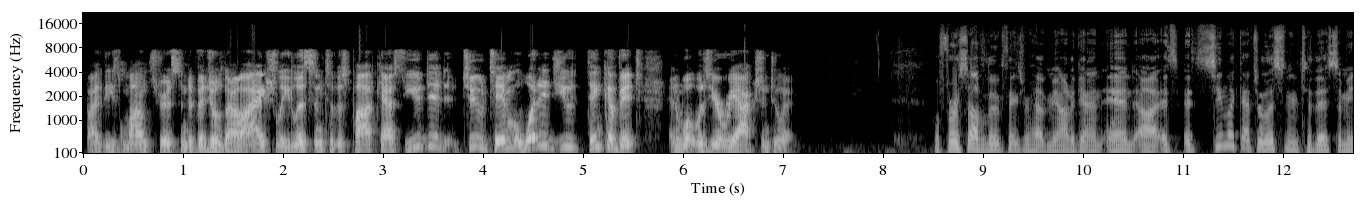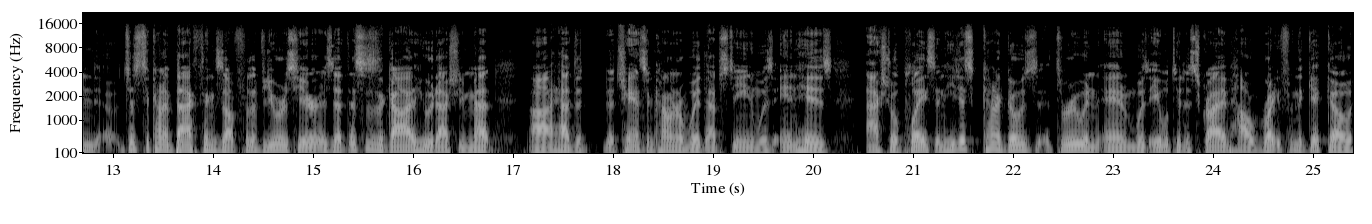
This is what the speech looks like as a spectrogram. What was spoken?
by these monstrous individuals. Now, I actually listened to this podcast. You did too, Tim. What did you think of it, and what was your reaction to it? Well, first off, Luke, thanks for having me on again. And uh, it seemed like after listening to this, I mean, just to kind of back things up for the viewers here, is that this is a guy who had actually met, uh, had the, the chance encounter with Epstein, was in his actual place. And he just kind of goes through and, and was able to describe how, right from the get go,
